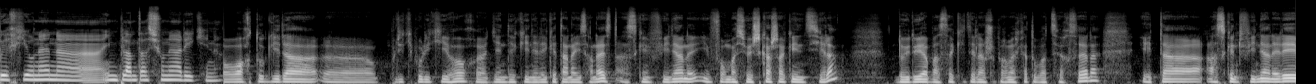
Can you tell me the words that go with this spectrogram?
behionen uh, implantazionearekin. Oartu gira poliki-poliki hor, jendekin eleketana izan ez, azken finean informazio eskasak entziela, doiduia bazakitela supermerkatu bat zer zer, eta azken finean ere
